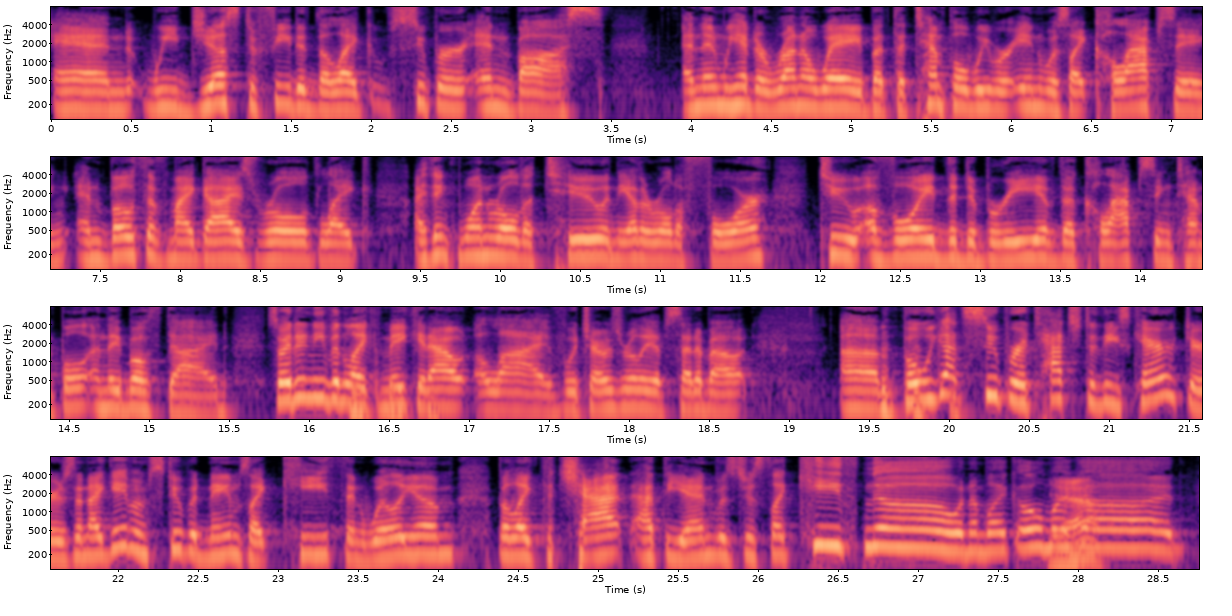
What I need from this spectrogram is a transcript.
and we just defeated the like super end boss and then we had to run away but the temple we were in was like collapsing and both of my guys rolled like i think one rolled a 2 and the other rolled a 4 to avoid the debris of the collapsing temple and they both died. So i didn't even like make it out alive which i was really upset about. Um, but we got super attached to these characters and i gave them stupid names like keith and william but like the chat at the end was just like keith no! And i'm like oh my yeah. god.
